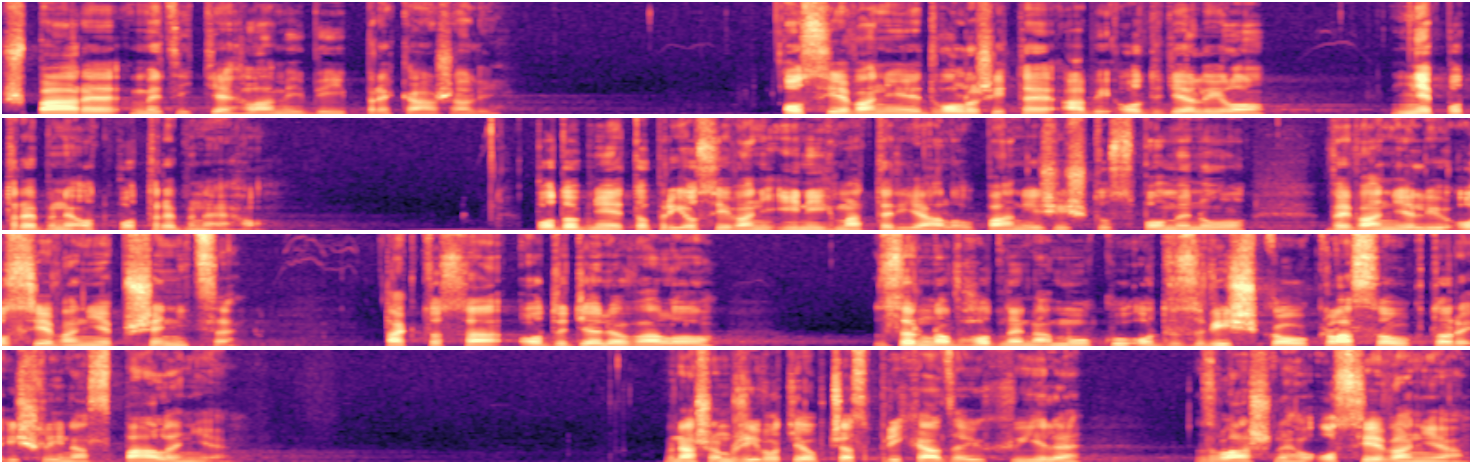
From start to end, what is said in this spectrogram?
V špáre medzi tehlami by prekážali. Osievanie je dôležité, aby oddelilo nepotrebné od potrebného. Podobne je to pri osievaní iných materiálov. Pán Ježiš tu spomenul v Evangeliu osievanie pšenice. Takto sa oddeľovalo zrno vhodné na múku od zvyškov klasov, ktoré išli na spálenie. V našom živote občas prichádzajú chvíle zvláštneho osievania.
